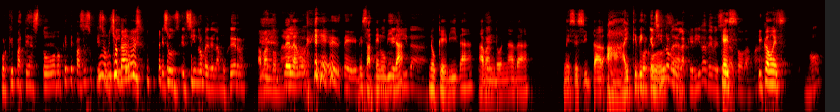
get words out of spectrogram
¿Por qué pateas todo? ¿Qué te pasa? ¿Eso qué es No, un mucho síndrome? calor. Es un- el síndrome de la mujer abandonada. De la mujer este, desatendida, No querida. no querida, abandonada, necesitada. Ay, qué de Porque el síndrome de la querida debe ¿Qué ser es? a toda madre. ¿Y cómo es? ¿No?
